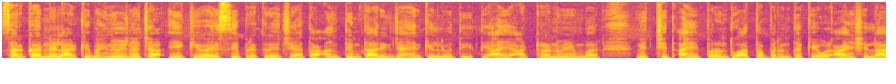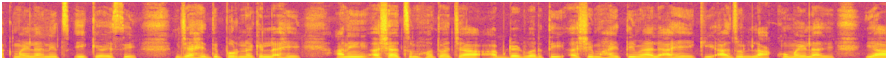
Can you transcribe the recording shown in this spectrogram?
सरकारने लाडकी बहीण योजनेच्या ए के वाय सी प्रक्रियेची आता अंतिम तारीख जाहीर केली होती. ती आहे अठरा नोव्हेंबर निश्चित आहे. परंतु आतापर्यंत केवळ ऐंशी लाख महिलांनीच ए के वाय सी जी आहे ती पूर्ण केली आहे. आणि अशाच महत्त्वाच्या अपडेटवरती अशी माहिती मिळाली आहे की अजून लाखो महिला या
